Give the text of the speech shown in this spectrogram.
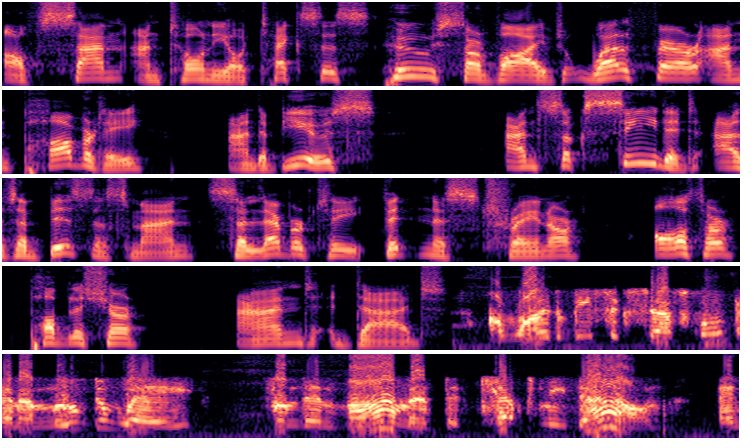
of San Antonio, Texas, who survived welfare and poverty and abuse and succeeded as a businessman, celebrity fitness trainer, author, publisher, and dad. I wanted to be successful and I moved away from the environment that kept me down and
